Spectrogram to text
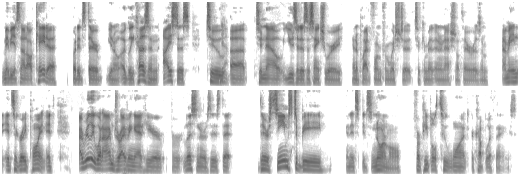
Maybe it's not Al Qaeda, but it's their you know ugly cousin ISIS to yeah. uh, to now use it as a sanctuary and a platform from which to to commit international terrorism. I mean, it's a great point. It, I really what I'm driving at here for listeners is that there seems to be and it's it's normal for people to want a couple of things.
